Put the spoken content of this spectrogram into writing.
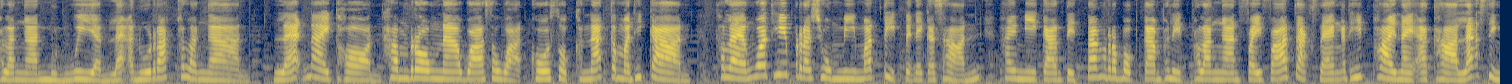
พลังงานหมุนเวียน และอนุรักษ์พลังงาน และนายทรทำรงนาวาสวัสดิ์โฆษกคณะกรรมธิการ ถลงว่าที่ประชุมมีมติเป็นเอกฉันท์ให้มีการติดตั้งระบบการผลิตพลังงานไฟฟ้าจากแสงอาทิตย์ภายในอาคารและสิ่ง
